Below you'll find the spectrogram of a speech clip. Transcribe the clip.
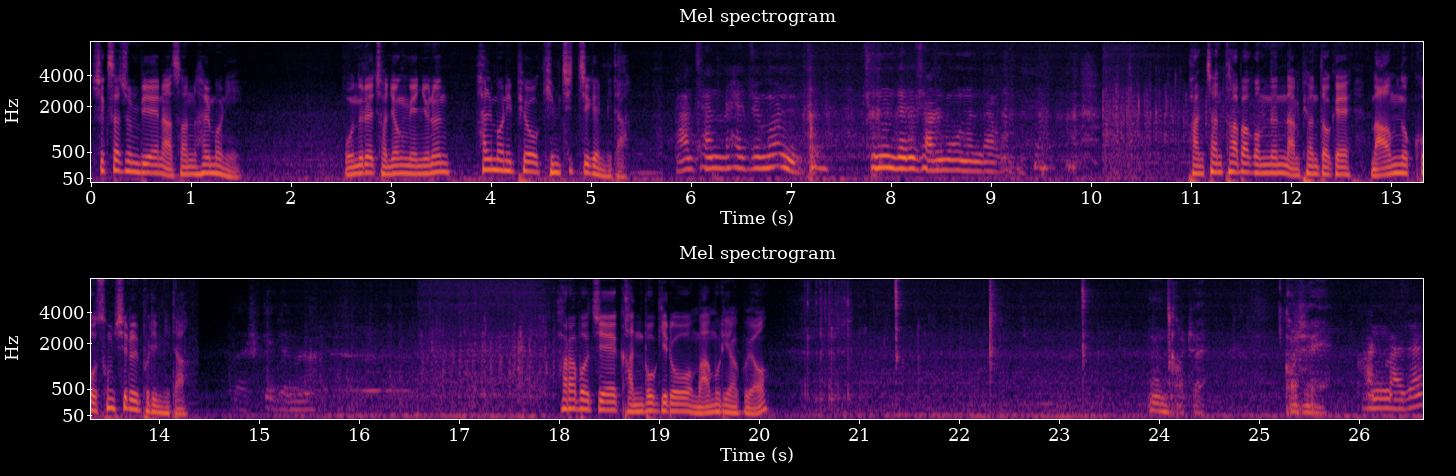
식사 준비에 나선 할머니. 오늘의 저녁 메뉴는 할머니표 김치찌개입니다. 반찬을 해주면 주는 대로 잘 먹는다고. 반찬 타박 없는 남편 덕에 마음 놓고 솜씨를 부립니다. 할아버지의 간보기로 마무리하고요. 응, 고소해. 고소해. 간 맞아?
